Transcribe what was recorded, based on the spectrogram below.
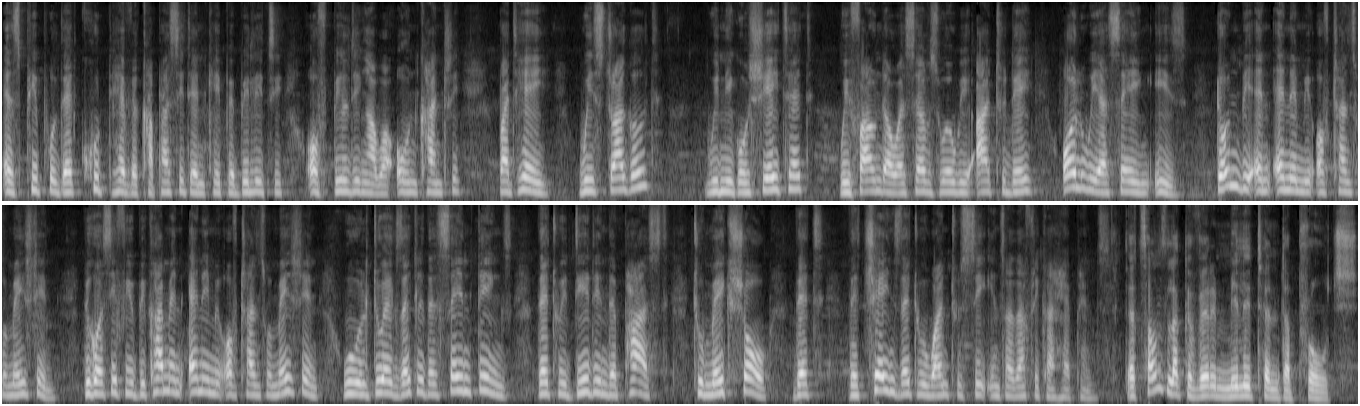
as people that could have a capacity and capability of building our own country. But hey, we struggled, we negotiated, we found ourselves where we are today. All we are saying is don't be an enemy of transformation. Because if you become an enemy of transformation, we will do exactly the same things that we did in the past to make sure that the change that we want to see in South Africa happens. That sounds like a very militant approach,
